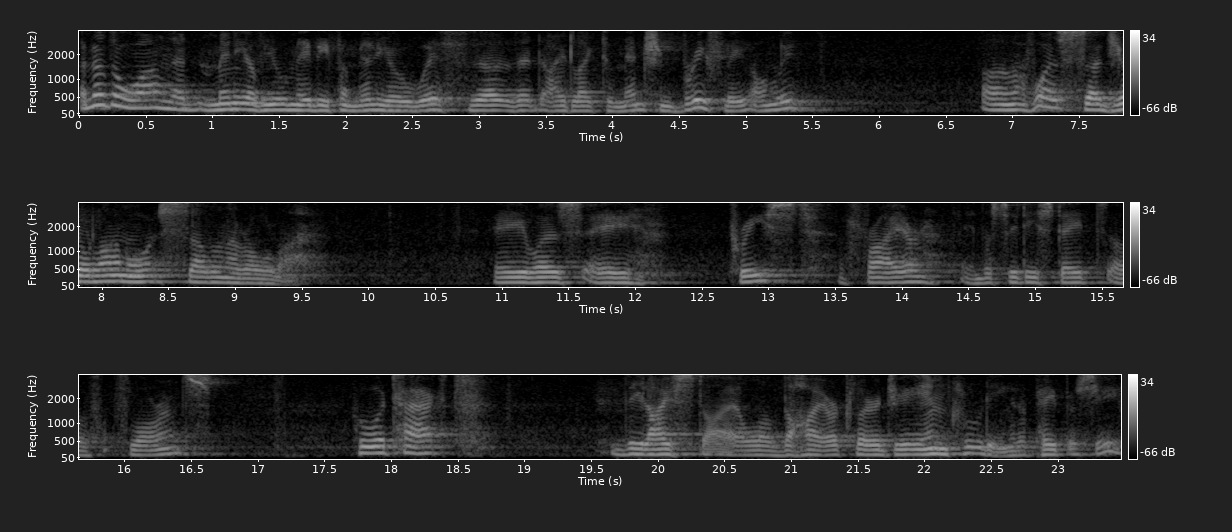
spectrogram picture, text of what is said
Another one that many of you may be familiar with uh, that I'd like to mention briefly only uh, was uh, Girolamo Savonarola. He was a priest, a friar in the city state of Florence who attacked the lifestyle of the higher clergy, including the papacy,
